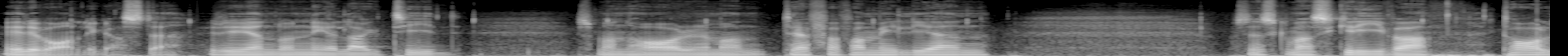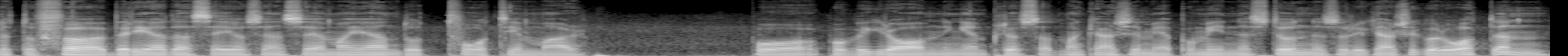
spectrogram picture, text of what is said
är det vanligaste. Det är ändå en nedlagd tid som man har när man träffar familjen. Och sen ska man skriva talet och förbereda sig och sen så är man ju ändå två timmar på, på begravningen plus att man kanske är med på minnesstunden så det kanske går åt en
